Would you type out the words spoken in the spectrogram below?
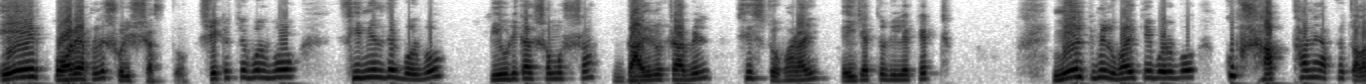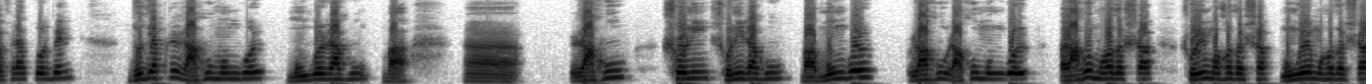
এর পরে আপনাদের শরীর স্বাস্থ্য। সেক্ষেত্রে বলব ফিমেলদের বলব, পিউরিকাল সমস্যা গাইনো ট্রাভেল সিস্ট ওভারাই এই জাতীয় রিলেটেড মেল ফিমেল উভয়কেই বলব, খুব সাবধানে আপনার চলাফেরা করবেন। যদি আপনার রাহু, মঙ্গল মঙ্গল রাহু বা রাহু, শনি শনি রাহু বা মঙ্গল রাহু রাহু, মঙ্গল, রাহু মহাদশা, শনি মহাদশা, মঙ্গলের মহাদশা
